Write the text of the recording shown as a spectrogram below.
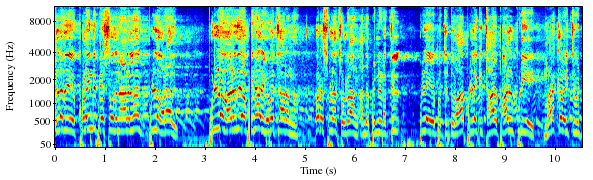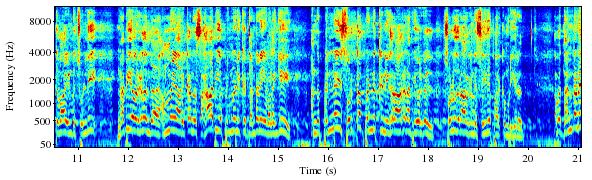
அல்லது குலைந்து பேசுவதனாலெல்லாம் புள்ள வராது. புள்ள வருது அப்படின்னா அது விபச்சாரம் தான். இப்போ ரசூலா சொல்றாங்க அந்த பெண்ணிடத்தில் பிள்ளையை பத்துட்டு வா பிள்ளைக்கு தா பால் குடியை மறக்க வைத்து விட்டு வா என்று சொல்லி நபி அவர்கள் அந்த அம்மையாருக்கு அந்த சஹாபிய பெண்மணிக்கு தண்டனையை வழங்கி அந்த பெண்ணை சொர்க்க பெண்ணுக்கு நிகராக நபியவர்கள் சொல்லுகிறார்கள் என்ற செய்தியை பார்க்க முடிகிறது. அப்ப தண்டனை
